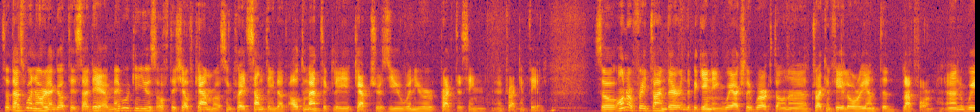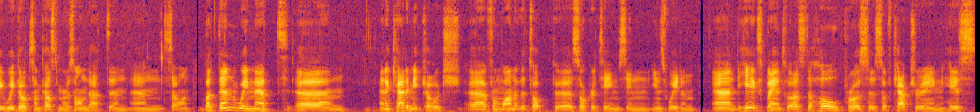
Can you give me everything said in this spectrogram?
So that's when Örjan got this idea. Maybe we can use off-the-shelf cameras and create something that automatically captures you when you're practicing uh, track and field. So on our free time there in the beginning, we actually worked on a track and field oriented platform, and we, we got some customers on that and, and so on. But then we met um, an academy coach uh, from one of the top uh, soccer teams in, in Sweden. And he explained to us the whole process of capturing his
